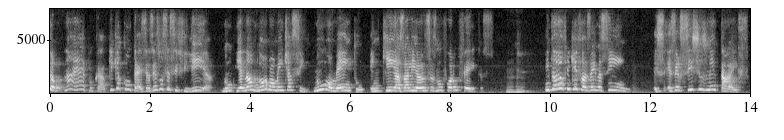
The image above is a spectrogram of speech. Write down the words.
Então, na época, o que, que acontece? Às vezes você se filia, no, e é não, normalmente assim, num momento em que as alianças não foram feitas. Uhum. Então, eu fiquei fazendo, assim, exercícios mentais.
